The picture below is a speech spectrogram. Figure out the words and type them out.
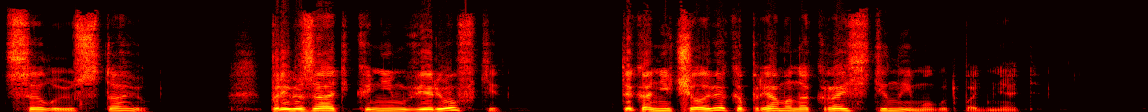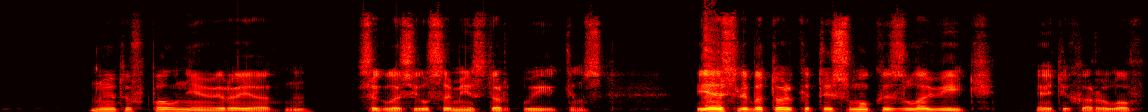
целую стаю, привязать к ним веревки, так они человека прямо на край стены могут поднять. — Ну, это вполне вероятно, — согласился мистер Уикинс. — Если бы только ты смог изловить этих орлов.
